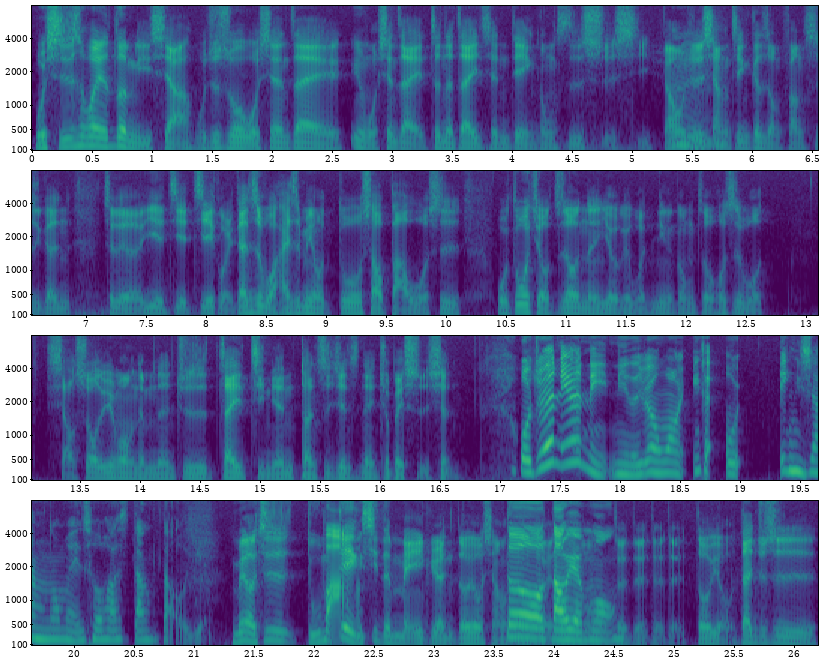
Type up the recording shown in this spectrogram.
我其实是会愣一下，我就说我现在在，因为我现在真的在一间电影公司实习，然后我就想尽各种方式跟这个业界接轨，但是我还是没有多少把握，是我多久之后能有个稳定的工作，或是我小时候的愿望能不能就是在几年短时间之内就被实现？我觉得，因为你你的愿望应该我印象中没错的话是当导演，没有，就是读电影系的每一个人都有想要当都有导演梦，对对对对都有，但就是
